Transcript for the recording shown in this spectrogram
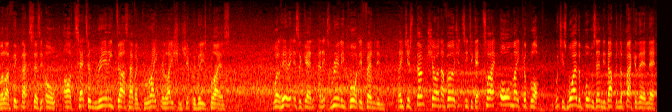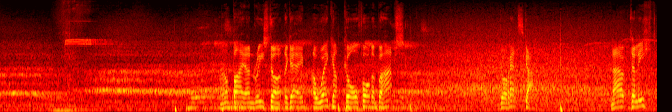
Well, I think that says it all. Arteta really does have a great relationship with these players. Well, here it is again, and it's really poor defending. They just don't show enough urgency to get tight or make a block, which is why the ball's ended up in the back of their net. Well, Bayern restart the game. A wake-up call for them, perhaps. Goretzka. Now, De Ligt.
